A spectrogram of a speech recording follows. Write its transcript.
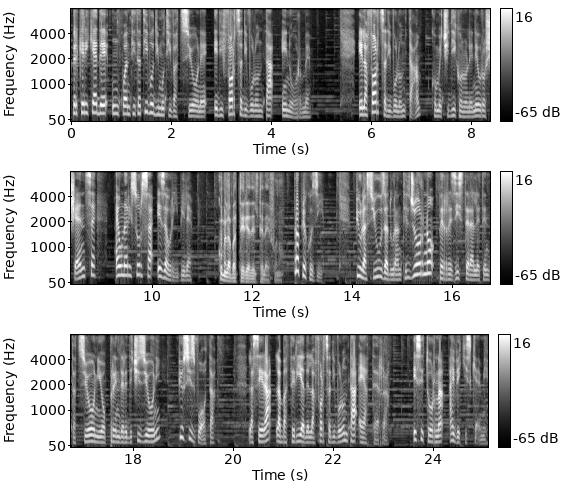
Perché richiede un quantitativo di motivazione e di forza di volontà enorme. E la forza di volontà, come ci dicono le neuroscienze, è una risorsa esauribile. Come la batteria del telefono. Proprio così. Più la si usa durante il giorno per resistere alle tentazioni o prendere decisioni, più si svuota. La sera la batteria della forza di volontà è a terra e si torna ai vecchi schemi.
